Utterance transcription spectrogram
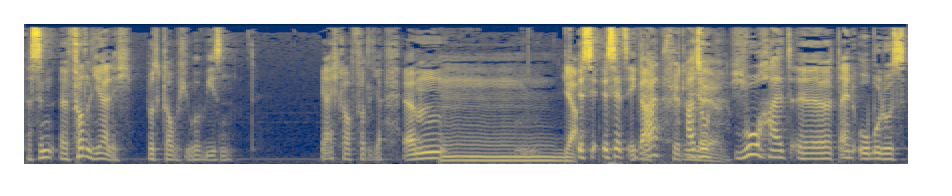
das sind äh, vierteljährlich, wird glaube ich überwiesen. Ja, ich glaube Vierteljahr. Ähm, mm, ja. Ist, ist jetzt egal. Ja, also wo halt äh, dein Obolus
